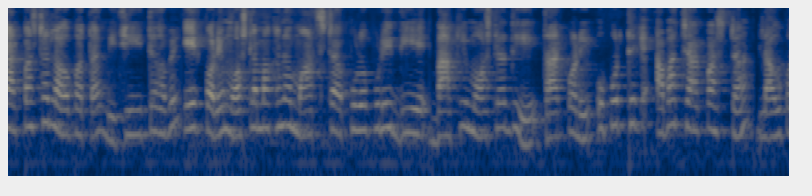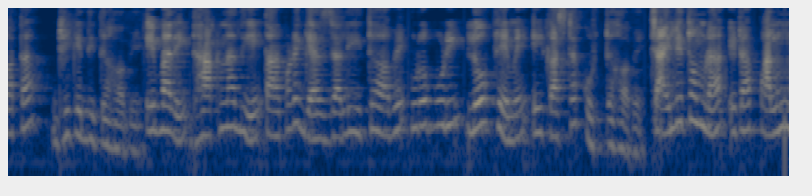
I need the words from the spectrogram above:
চার পাঁচটা লাউ পাতা বিছিয়ে দিতে হবে। এরপরে মশলা মাখানো মাছটা পুরোপুরি দিয়ে বাকি মশলা দিয়ে তারপরে উপর থেকে আবার চার পাঁচটা লাউ পাতা ঢেকে দিতে হবে। এবারে ঢাকনা দিয়ে তারপরে গ্যাস জ্বালিয়ে দিতে হবে। পুরোপুরি লো ফ্লেমে এই কাজটা করতে হবে। চাইলে তোমরা এটা পালং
